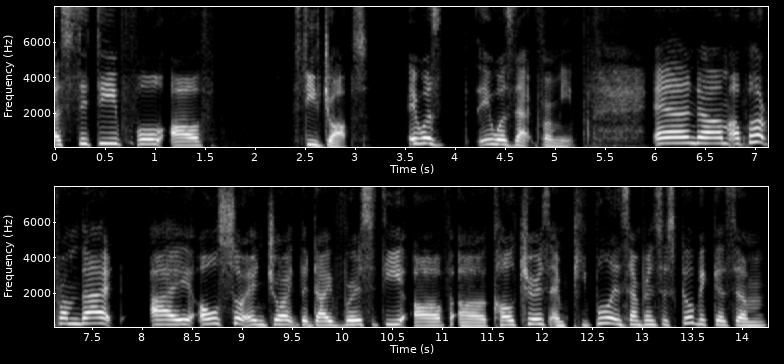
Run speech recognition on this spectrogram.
a city full of Steve Jobs. It was it was that for me. And um, apart from that, I also enjoyed the diversity of uh, cultures and people in San Francisco because um,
